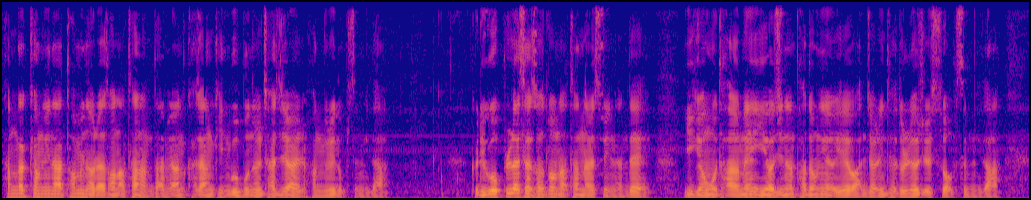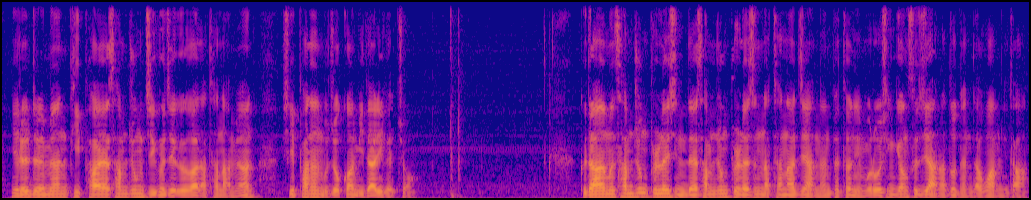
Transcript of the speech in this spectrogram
삼각형이나 터미널에서 나타난다면 가장 긴 부분을 차지할 확률이 높습니다. 그리고 플랫에서도 나타날 수 있는데 이 경우 다음에 이어지는 파동에 의해 완전히 되돌려질 수 없습니다. 예를 들면 B파에 3중 지그재그가 나타나면 C파는 무조건 미달이겠죠. 그 다음은 3중 플랫인데 3중 플랫은 나타나지 않는 패턴이므로 신경 쓰지 않아도 된다고 합니다.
